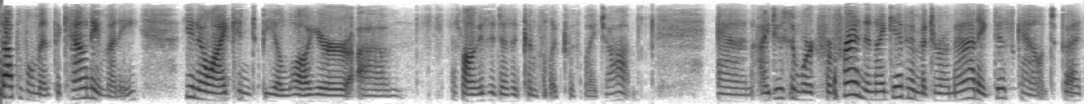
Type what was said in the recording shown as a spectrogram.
supplement the county money, you know, I can be a lawyer um as long as it doesn't conflict with my job. And I do some work for a friend, and I give him a dramatic discount. But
